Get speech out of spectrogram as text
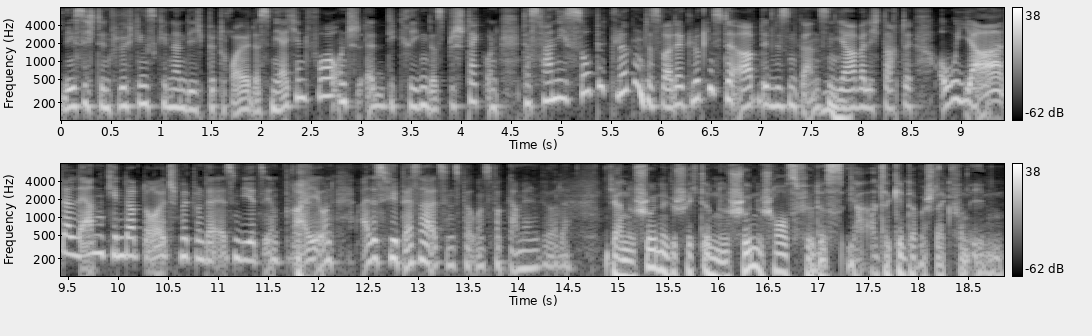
lese ich den Flüchtlingskindern, die ich betreue, das Märchen vor und äh, die kriegen das Besteck. Und das fand ich so beglückend. Das war der glücklichste Abend in diesem ganzen mhm. Jahr, weil ich dachte, oh ja, da lernen Kinder Deutsch mit und da essen die jetzt ihren Brei und alles viel besser, als wenn es bei uns vergammeln würde. Ja, eine schöne Geschichte, eine schöne Chance für das ja, alte Kinderbesteck von Ihnen.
